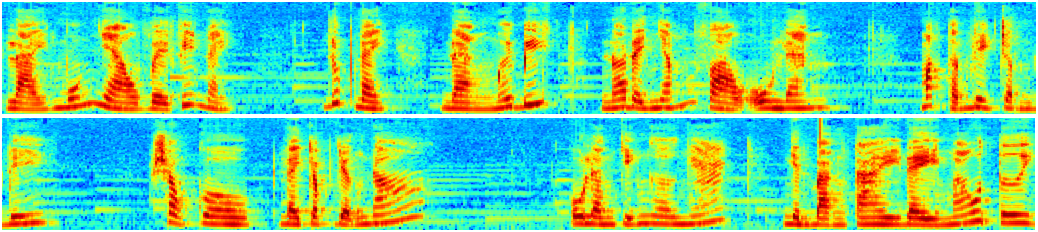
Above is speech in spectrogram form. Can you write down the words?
lại muốn nhào về phía này. Lúc này nàng mới biết nó đã nhắm vào U Lan. Mắt Thẩm Ly trầm đi. Sao cô lại chọc giận nó? U Lan chỉ ngơ ngác, nhìn bàn tay đầy máu tươi,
